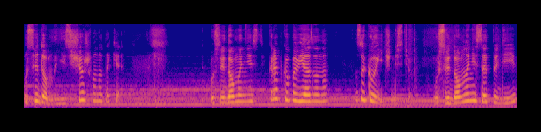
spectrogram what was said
Усвідомленість, що ж воно таке? Усвідомленість крепко пов'язана з екологічністю. Усвідомленість це тоді,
